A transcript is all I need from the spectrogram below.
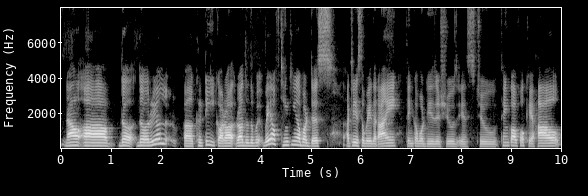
Now, uh, the the real uh, critique, or rather the way of thinking about this, at least the way that I think about these issues, is to think of okay, how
